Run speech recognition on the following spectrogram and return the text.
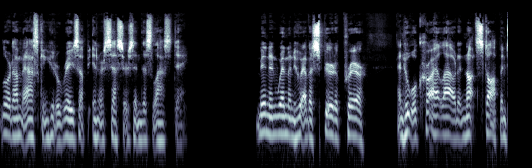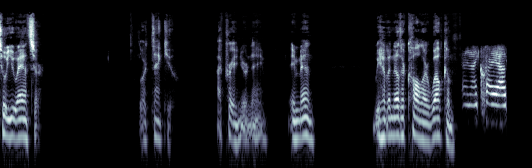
Lord, I'm asking you to raise up intercessors in this last day. Men and women who have a spirit of prayer and who will cry aloud and not stop until you answer. Lord, thank you. I pray in your name. Amen. We have another caller. Welcome. And I cry out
